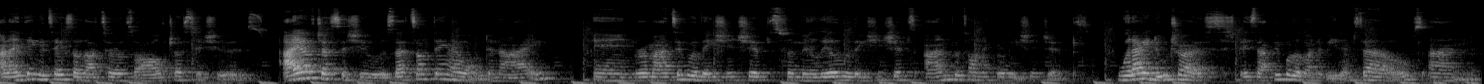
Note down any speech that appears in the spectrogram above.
And I think it takes a lot to resolve trust issues. I have trust issues. That's something I won't deny in romantic relationships, familial relationships, and platonic relationships. What I do trust is that people are going to be themselves and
